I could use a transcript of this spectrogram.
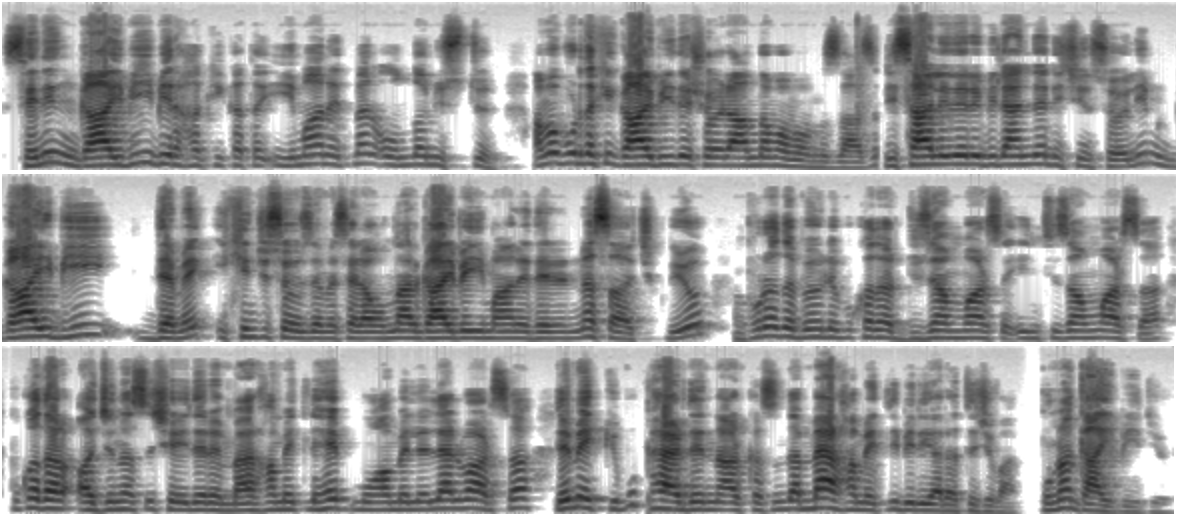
Senin gaybi bir hakikate iman etmen ondan üstün. Ama buradaki gaybi de şöyle anlamamamız lazım. Risaleleri bilenler için söyleyeyim. Gaybi demek ikinci sözde mesela onlar gaybe iman ederini nasıl açıklıyor? Burada böyle bu kadar düzen varsa, intizam varsa, bu kadar acınası şeylere merhametli hep muameleler varsa demek ki bu perdenin arkasında merhametli bir yaratıcı var. Buna gaybi diyor.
